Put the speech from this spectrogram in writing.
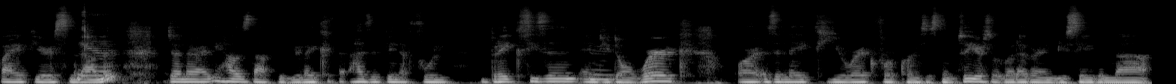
five years, madam. Yeah. Generally, how's that for you? Like, has it been a full break season and mm. you don't work? Or is it like you work for consistent two years or whatever and you save in that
